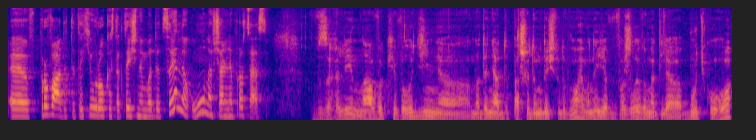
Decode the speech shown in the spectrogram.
е, впровадити такі уроки з тактичної медицини у навчальний процес? Взагалі, навики володіння надання першої домедичної допомоги вони є важливими для будь-кого,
